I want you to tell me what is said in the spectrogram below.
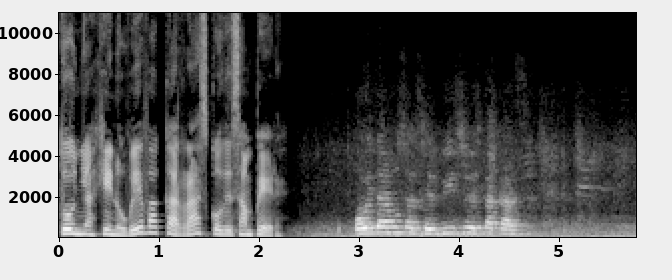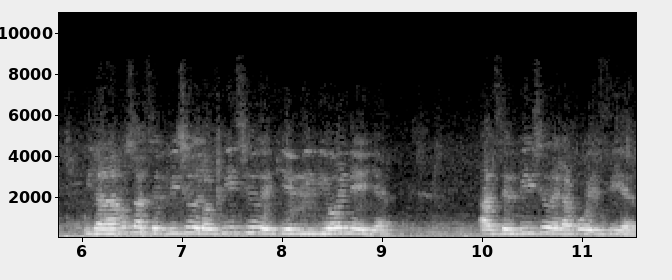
doña Genoveva Carrasco de Samper. Hoy damos al servicio esta casa y la damos al servicio del oficio de quien vivió en ella, al servicio de la poesía,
